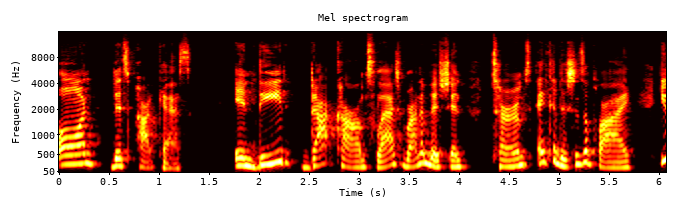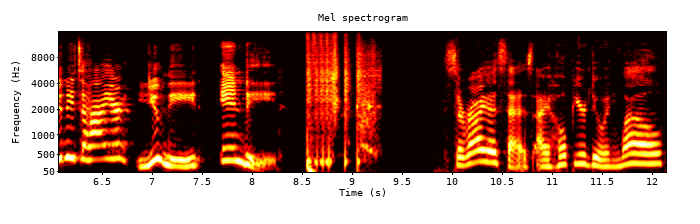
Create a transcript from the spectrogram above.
on this podcast. Indeed.com slash brown ambition. Terms and conditions apply. You need to hire, you need Indeed. Soraya says, I hope you're doing well.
